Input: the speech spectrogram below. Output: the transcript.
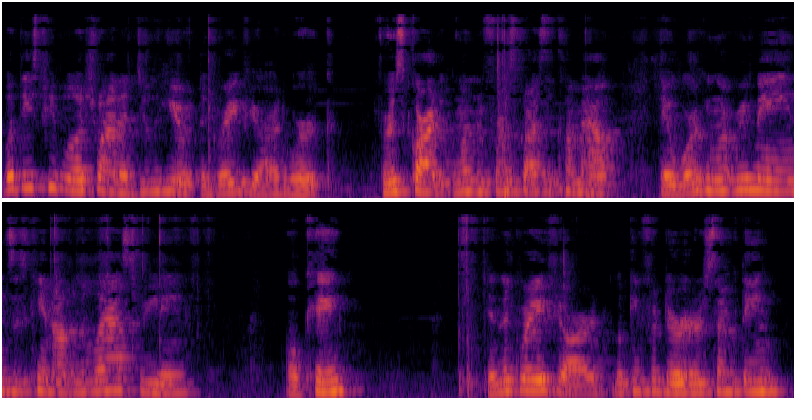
what these people are trying to do here with the graveyard work. First card one of the first cards to come out they're working with remains. This came out in the last reading. Okay. In the graveyard, looking for dirt or something.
